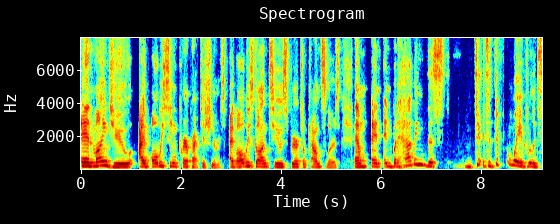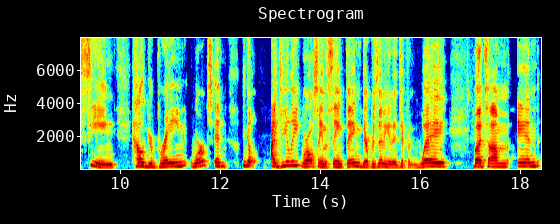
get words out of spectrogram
And mind you, I've always seen prayer practitioners. I've always gone to spiritual counselors. And and and but having this it's a different way of really seeing how your brain works. And you know, ideally we're all saying the same thing. They're presenting in a different way. But um and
